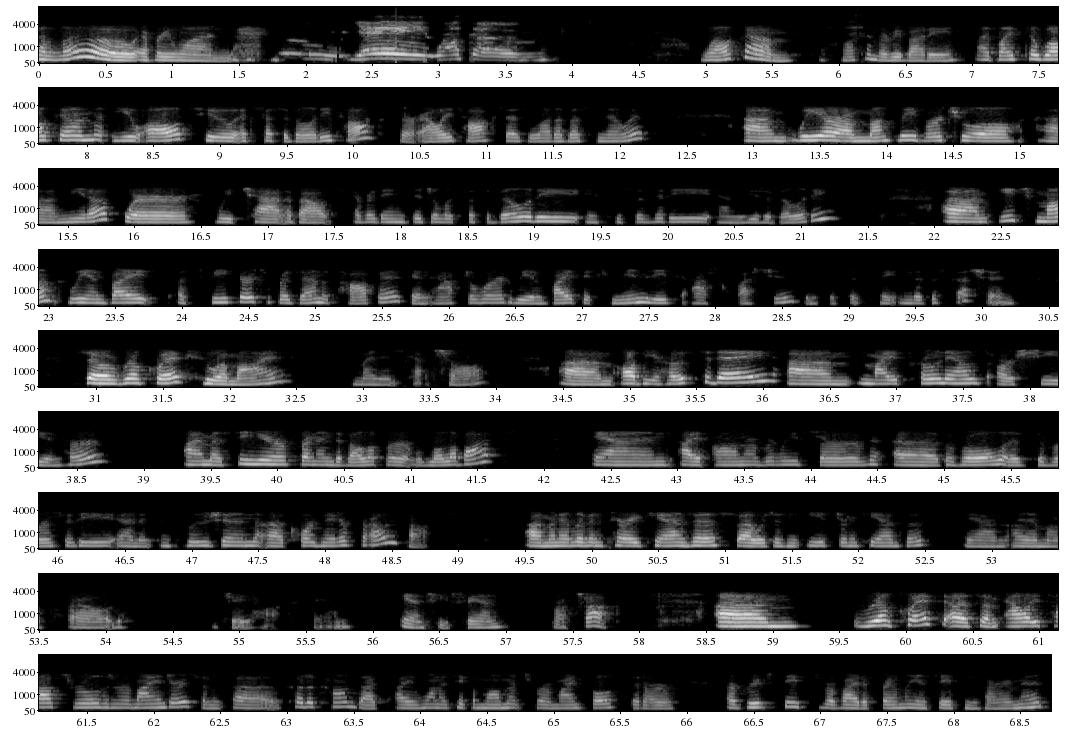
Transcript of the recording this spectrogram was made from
Hello, everyone. Oh, yay, welcome. Welcome. Welcome, everybody. I'd like to welcome you all to Accessibility Talks, or ALI Talks as a lot of us know it. Um, we are a monthly virtual uh, meetup where we chat about everything digital accessibility, inclusivity, and usability. Um, each month, we invite a speaker to present a topic, and afterward, we invite the community to ask questions and participate in the discussion. So, real quick, who am I? My name is Kat Shaw. Um, I'll be your host today. Um, my pronouns are she and her. I'm a senior front end developer at Lullabot, and I honorably serve uh, the role as diversity and inclusion uh, coordinator for ALI Talks. Um, and I live in Perry, Kansas, uh, which is in eastern Kansas, and I am a proud Jayhawk fan and Chiefs fan, Rock Chalk. Um, real quick, uh, some ALI Talks rules and reminders, some uh, code of conduct. I want to take a moment to remind folks that our, our group seeks to provide a friendly and safe environment.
